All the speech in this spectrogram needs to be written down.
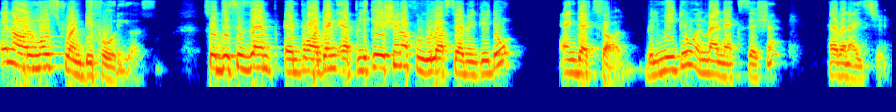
in almost 24 years. So this is the important application of rule of 72 and that's all. We'll meet you in my next session. Have a nice day.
